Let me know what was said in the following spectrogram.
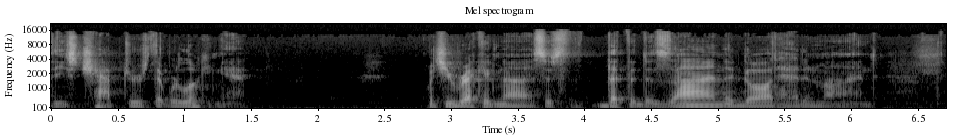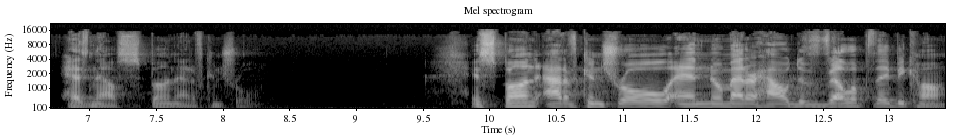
these chapters that we're looking at, what you recognize is that the design that God had in mind has now spun out of control. It's spun out of control, and no matter how developed they become,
